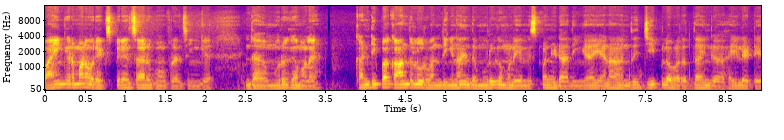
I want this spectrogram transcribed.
பயங்கரமான ஒரு எக்ஸ்பீரியன்ஸாக இருக்கும் ஃப்ரெண்ட்ஸ் இங்கே. இந்த முருகமலை. கண்டிப்பாக காந்தலூர் வந்தீங்கன்னா இந்த முருகமலையை மிஸ் பண்ணிடாதீங்க. ஏன்னா வந்து ஜீப்பில் வர்றது தான் இங்கே ஹைலைட்டு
